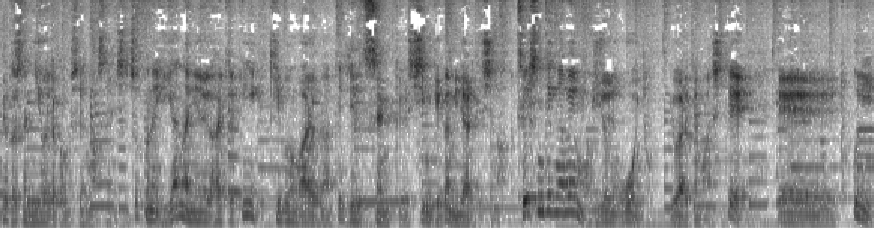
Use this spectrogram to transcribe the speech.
ひょっとした匂いだかもしれませんし、ちょっとね、嫌な匂いが入った時に気分が悪くなって自律神経神経が乱れてしまう。精神的な面も非常に多いと言われてまして、えー、特に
